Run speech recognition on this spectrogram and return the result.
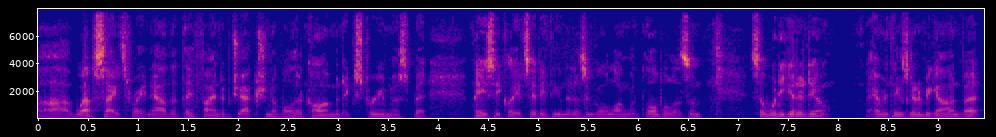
uh, websites right now that they find objectionable. They're calling them extremist, but basically it's anything that doesn't go along with globalism. So what are you going to do? Everything's going to be gone, but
